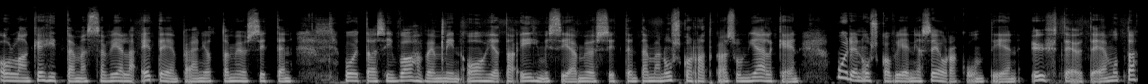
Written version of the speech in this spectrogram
ollaan kehittämässä vielä eteenpäin, jotta myös sitten voitaisiin vahvemmin ohjata ihmisiä myös sitten tämän uskonratkaisun jälkeen muiden uskovien ja seurakuntien yhteyteen. Mutta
